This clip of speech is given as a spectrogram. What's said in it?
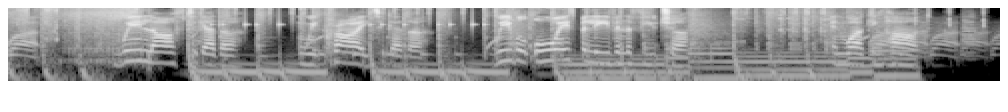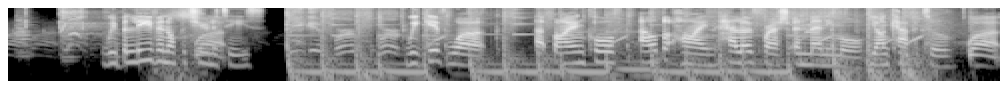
work. We laugh together. We cry together. We will always believe in the future, in working hard. We believe in opportunities. We give work at Bijenkorf, Albert Heijn, HelloFresh, and many more. Young Capital. Work.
